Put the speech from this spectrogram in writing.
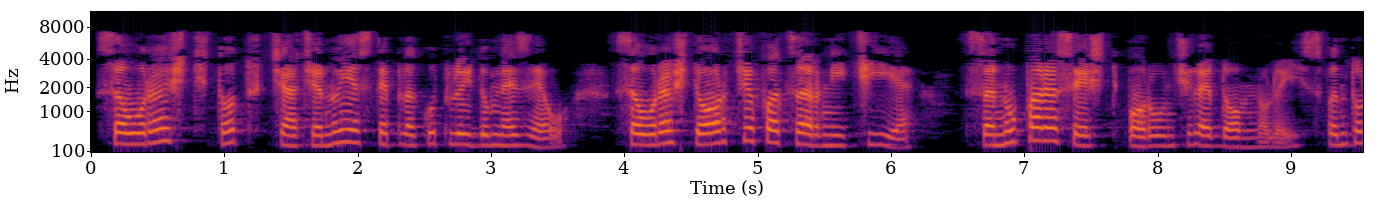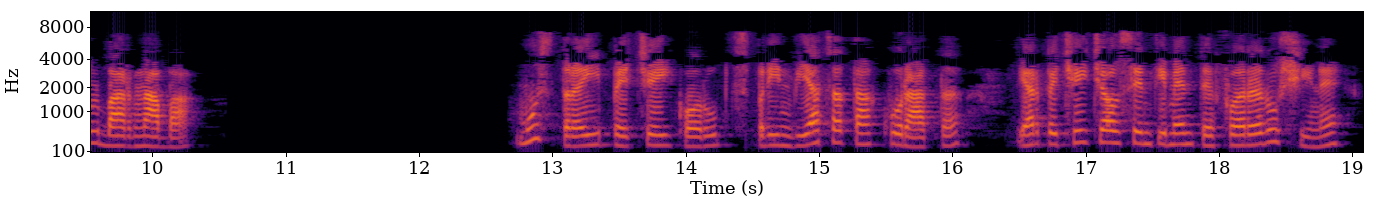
Să urăști tot ceea ce nu este plăcut lui Dumnezeu, să urăști orice fățărnicie, să nu părăsești poruncile Domnului. Sfântul Barnaba Mustrăi pe cei corupți prin viața ta curată, iar pe cei ce au sentimente fără rușine,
